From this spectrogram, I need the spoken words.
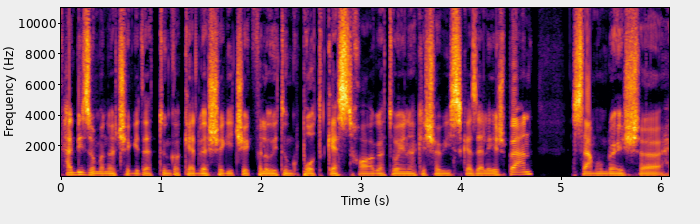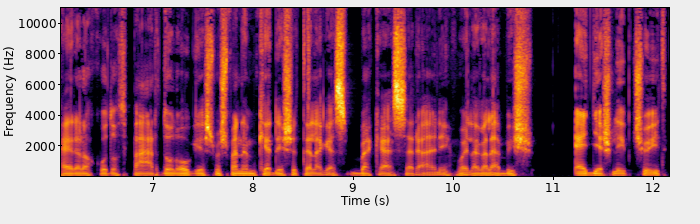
Hát bizonban, hogy segítettünk a kedves segítségfelújítunk podcast hallgatóinak és a vízkezelésben. Számomra is helyre rakódott pár dolog, és most már nem kérdés, hogy tényleg ezt be kell szerelni, vagy legalábbis egyes lépcsőit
